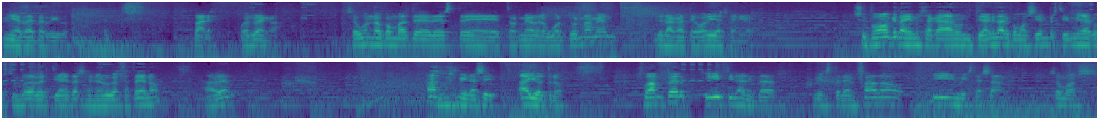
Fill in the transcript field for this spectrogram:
Mierda, he perdido. Vale, pues venga. Segundo combate de este torneo del World Tournament de la categoría senior. Supongo que también me sacarán un Tiranitar como siempre. Estoy muy acostumbrado a ver Tiranitars en el VGC, ¿no? A ver. Ah, pues mira, sí. Hay otro. Swampert y Tiranitar. Mr. Enfado y Mr. Sun. Somos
